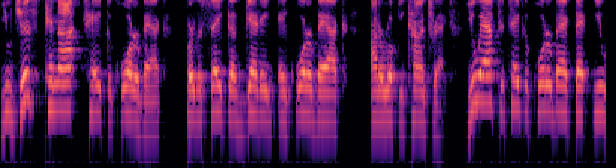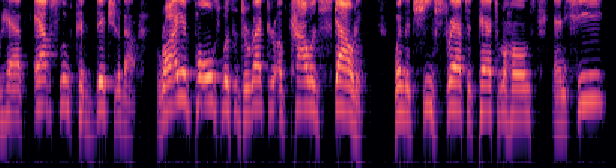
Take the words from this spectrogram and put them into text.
You just cannot take a quarterback for the sake of getting a quarterback on a rookie contract. You have to take a quarterback that you have absolute conviction about. Ryan Poles was the director of college scouting when the Chiefs drafted Patrick Mahomes, and he,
